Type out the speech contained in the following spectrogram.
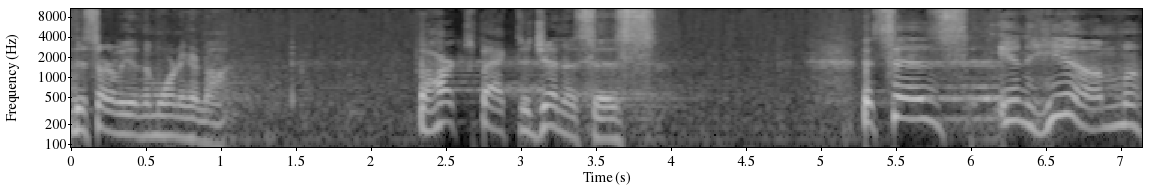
this early in the morning or not. But harks back to Genesis that says, In him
